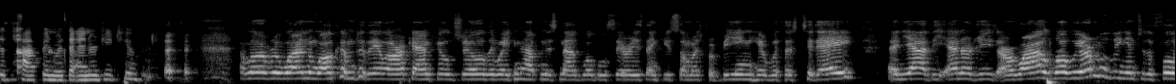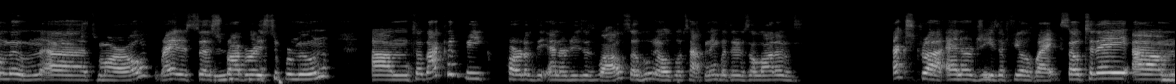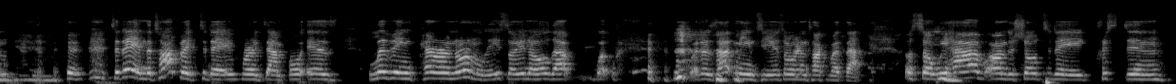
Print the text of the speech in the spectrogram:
just happen with the energy too. Hello, everyone. Welcome to the Alara Canfield Show, the Awaken Happiness Now Global Series. Thank you so much for being here with us today. And yeah, the energies are wild. Well, we are moving into the full moon uh, tomorrow, right? It's a mm-hmm. strawberry super moon. Um, so that could be part of the energies as well. So who knows what's happening, but there's a lot of extra energies it feels like so today um mm-hmm. today and the topic today for example is living paranormally so you know that what what does that mean to you so we're going to talk about that so we hmm. have on the show today kristen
